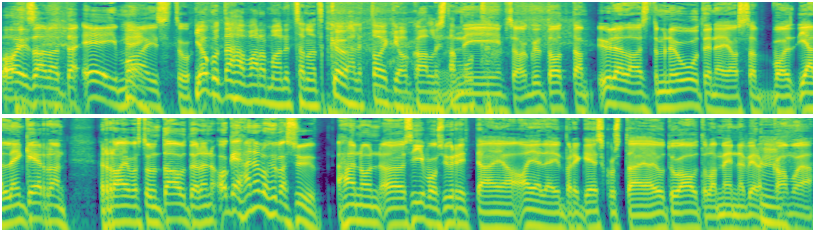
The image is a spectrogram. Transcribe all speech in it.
Voi sanoa, että ei maistu. Joku tähän varmaan nyt sanoo, että köyhälle toikin on kallista, mutta... Niin, se on kyllä totta. Ylellä on tämmöinen uutinen, jossa voi jälleen kerran raivostunut autoilla. No, okei, hänellä on hyvä syy. Hän on ö, siivousyrittäjä ja ajelee ympäri keskustaa ja joutuu autolla mennä viedä mm. kamoja.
